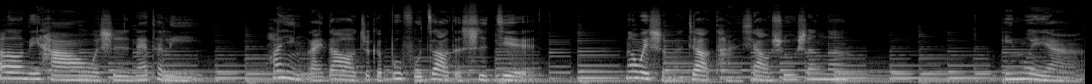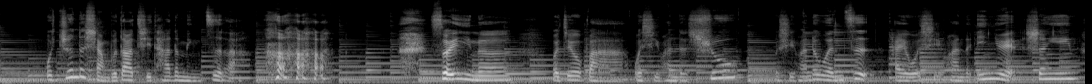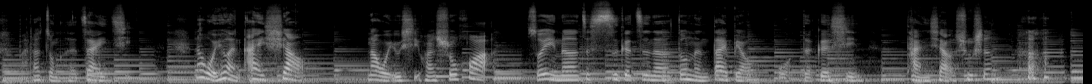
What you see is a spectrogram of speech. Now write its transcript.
Hello，你好，我是 Natalie，欢迎来到这个不浮躁的世界。那为什么叫谈笑书生呢？因为呀，我真的想不到其他的名字啦，所以呢，我就把我喜欢的书、我喜欢的文字，还有我喜欢的音乐声音，把它总合在一起。那我又很爱笑，那我又喜欢说话。所以呢，这四个字呢，都能代表我的个性，谈笑书生。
